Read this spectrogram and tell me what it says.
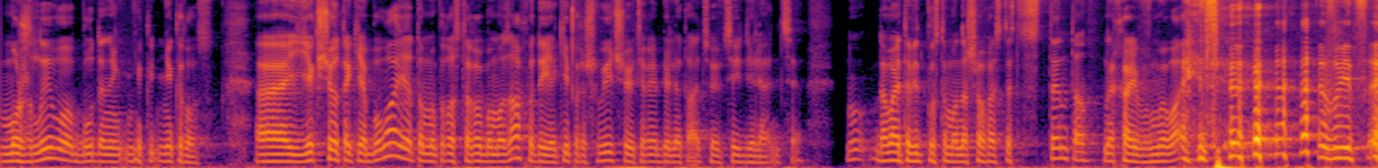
Можливо, буде ні- ні- нікроз. Е, Якщо таке буває, то ми просто робимо заходи, які пришвидшують реабілітацію в цій ділянці. Ну, давайте відпустимо нашого асистента, нехай вмивається звідси.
